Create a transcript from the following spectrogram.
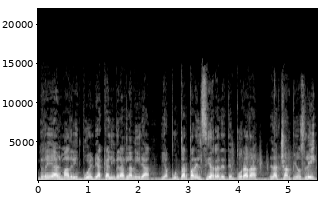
Real Madrid vuelve a calibrar la mira y apuntar para el cierre de temporada. La Champions League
